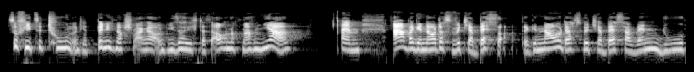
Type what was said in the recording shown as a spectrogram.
so viel zu tun und jetzt bin ich noch schwanger und wie soll ich das auch noch machen? Ja, ähm, aber genau das wird ja besser. Genau das wird ja besser, wenn du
